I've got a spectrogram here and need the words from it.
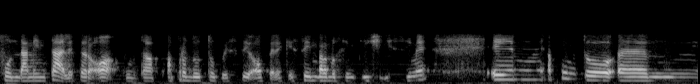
fondamentale, però appunto ha, ha prodotto queste opere che sembrano semplicissime. Ehm, appunto, ehm,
